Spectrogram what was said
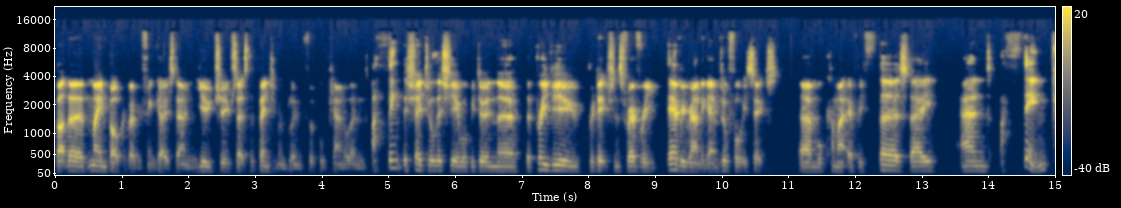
but the main bulk of everything goes down YouTube. So it's the Benjamin Bloom Football Channel, and I think the schedule this year will be doing the the preview predictions for every every round of games, all 46. Um, will come out every Thursday, and I think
